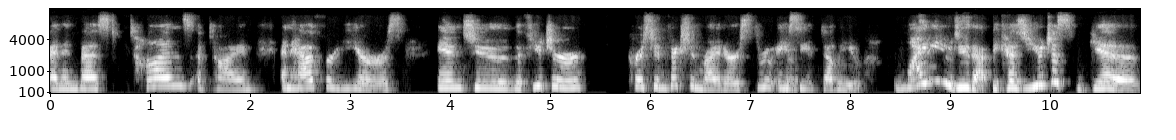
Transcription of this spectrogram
and invest tons of time and have for years into the future Christian fiction writers through ACFW. Why do you do that? Because you just give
